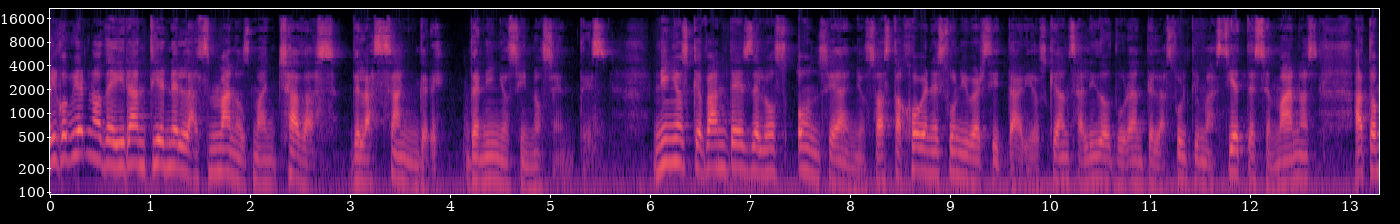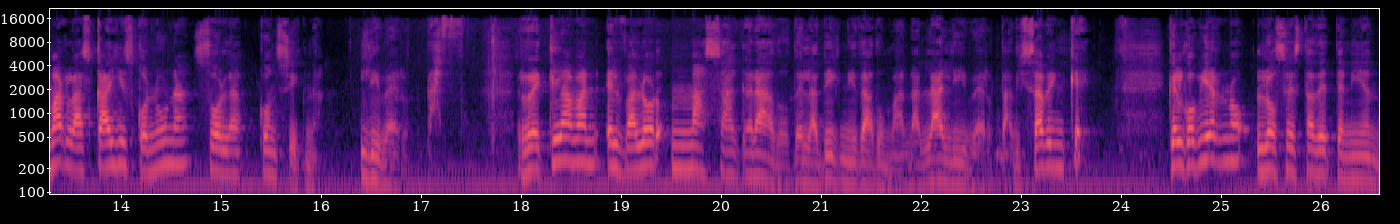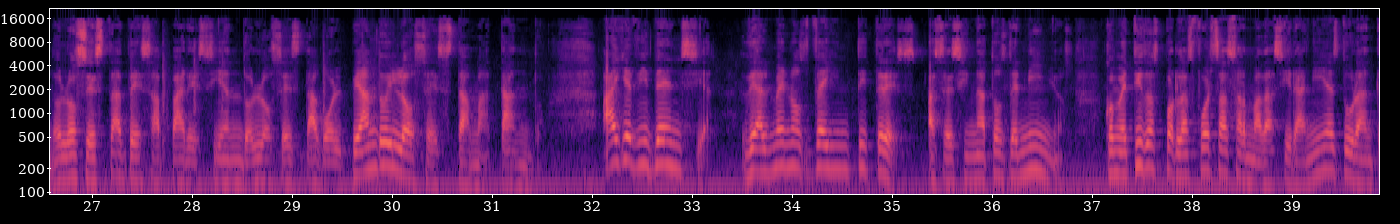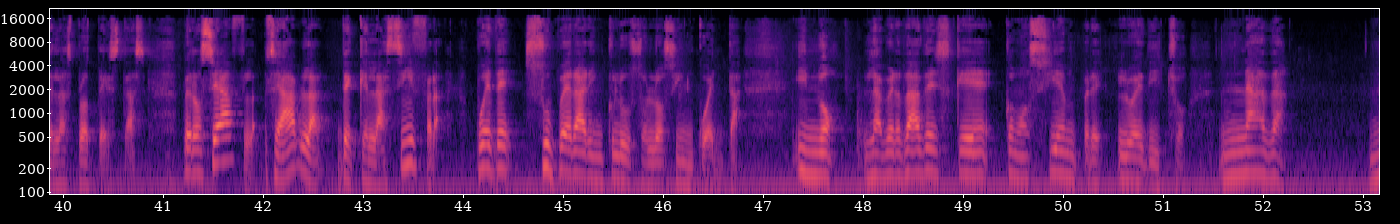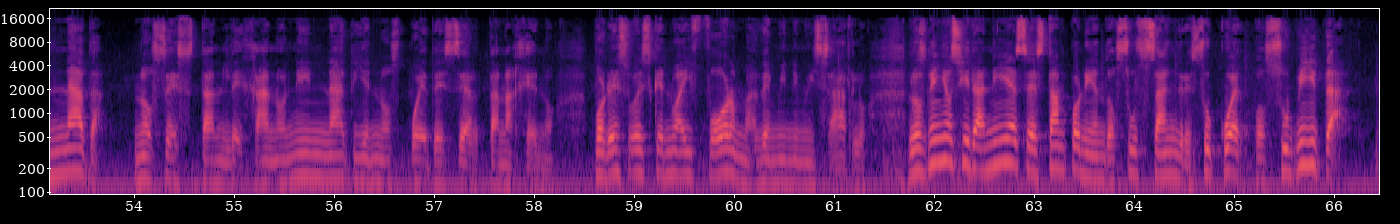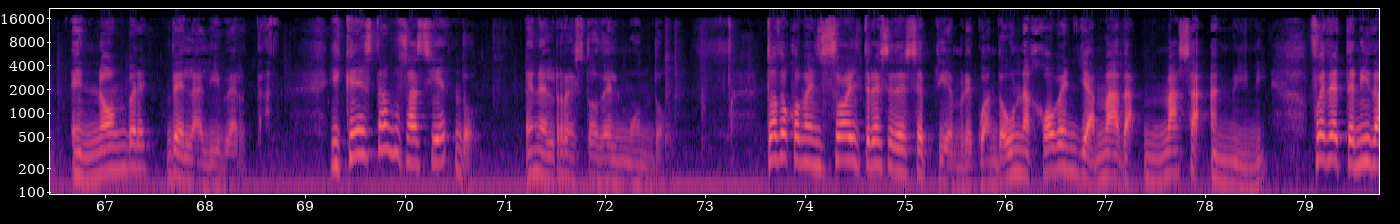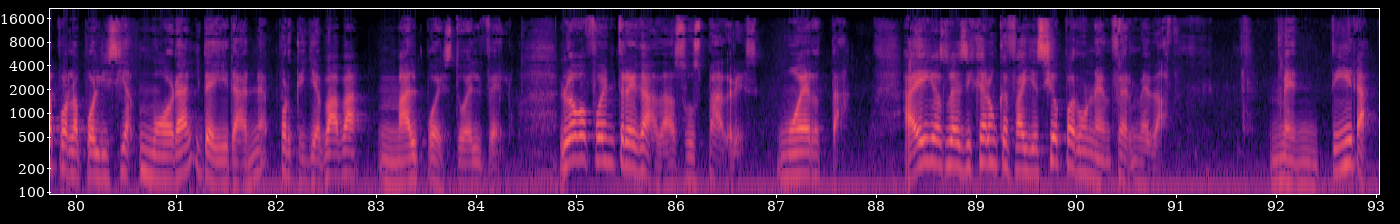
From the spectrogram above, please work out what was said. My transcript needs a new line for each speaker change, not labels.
El gobierno de Irán tiene las manos manchadas de la sangre de niños inocentes. Niños que van desde los 11 años hasta jóvenes universitarios que han salido durante las últimas siete semanas a tomar las calles con una sola consigna, libertad. Reclaman el valor más sagrado de la dignidad humana, la libertad. ¿Y saben qué? Que el gobierno los está deteniendo, los está desapareciendo, los está golpeando y los está matando. Hay evidencia de al menos 23 asesinatos de niños cometidos por las Fuerzas Armadas iraníes durante las protestas, pero se habla, se habla de que la cifra puede superar incluso los 50. Y no, la verdad es que, como siempre lo he dicho, nada, nada nos es tan lejano, ni nadie nos puede ser tan ajeno. Por eso es que no hay forma de minimizarlo. Los niños iraníes están poniendo su sangre, su cuerpo, su vida en nombre de la libertad. ¿Y qué estamos haciendo en el resto del mundo? Todo comenzó el 13 de septiembre, cuando una joven llamada Masa Amini fue detenida por la policía moral de Irán porque llevaba mal puesto el velo. Luego fue entregada a sus padres, muerta. A ellos les dijeron que falleció por una enfermedad. Mentira.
